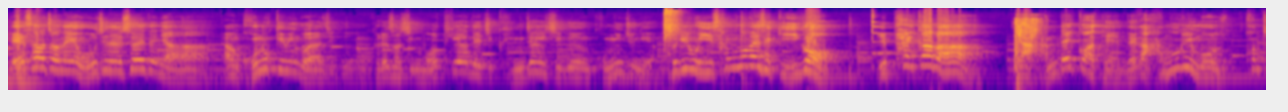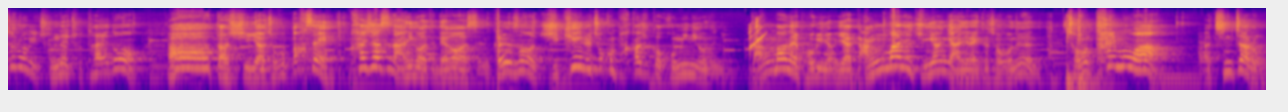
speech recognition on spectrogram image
내 사전에 오진을 써야 되냐. 약간 그 느낌인 거야 지금. 그래서 지금 어떻게 해야 될지 굉장히 지금 고민 중이에요. 그리고 이 상놈의 새끼 이거 이 팔까봐. 야 안 될 것 같아. 내가 아무리 뭐 컨트롤이 좋네 좋다 해도 아따씨 야 저거 빡세. 카샷은 아닌 것 같아 내가 봤을 때 그래서 GK를 조금 바꿔줄까 고민이거든요. 낭만을 버리냐 야 낭만이 중요한 게 아니라니까 저거는. 저건 탈모야 아 진짜로.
